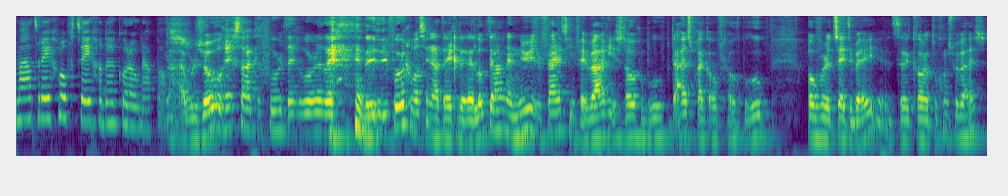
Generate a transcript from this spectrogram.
maatregelen of tegen de coronapas? Nou, er worden zoveel rechtszaken gevoerd tegenwoordig. die, die vorige was inderdaad tegen de lockdown en nu is er 15 februari is het hoger beroep, de uitspraak over het hoger beroep over het CTB, het coronatoegangsbewijs.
